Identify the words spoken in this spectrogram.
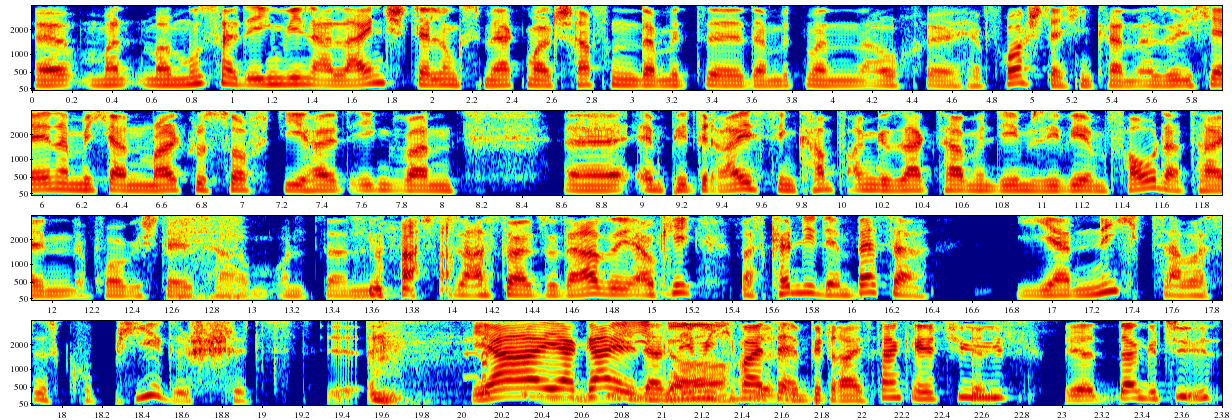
Äh, man, man muss halt irgendwie ein Alleinstellungsmerkmal schaffen, damit, äh, damit man auch äh, hervorstechen kann. Also ich erinnere mich an Microsoft, die halt irgendwann äh, MP3s den Kampf angesagt haben, indem sie WMV-Dateien vorgestellt haben. Und dann saßt du halt so da, so, ja, okay, was können die denn besser? Ja, nichts, aber es ist kopiergeschützt. Ja, ja, geil. Dann Mega. nehme ich weiter Ja. MP3s. Danke, tschüss. Ja, danke, tschüss.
